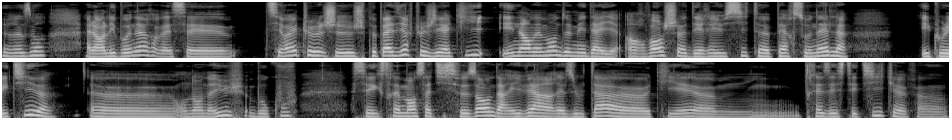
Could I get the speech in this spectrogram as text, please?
heureusement. Alors les bonheurs, bah, c'est c'est vrai que je ne peux pas dire que j'ai acquis énormément de médailles. En revanche, des réussites personnelles et collectives, euh, on en a eu beaucoup c'est extrêmement satisfaisant d'arriver à un résultat euh, qui est euh, très esthétique. Enfin,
